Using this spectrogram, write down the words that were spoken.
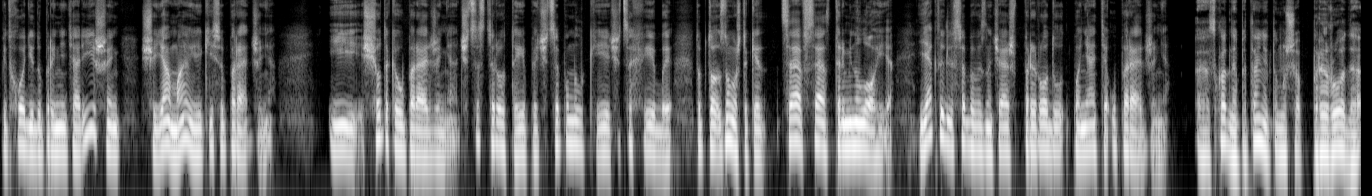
підході до прийняття рішень, що я маю якісь упередження. І що таке упередження? Чи це стереотипи, чи це помилки, чи це хиби? Тобто, знову ж таки, це все термінологія. Як ти для себе визначаєш природу поняття упередження? Е, складне питання, тому що природа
